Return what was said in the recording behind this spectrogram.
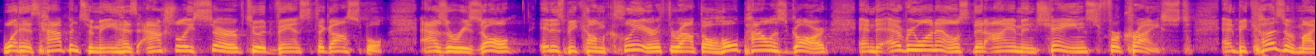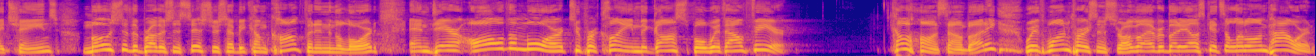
what has happened to me has actually served to advance the gospel. As a result, it has become clear throughout the whole palace guard and to everyone else that I am in chains for Christ. And because of my chains, most of the brothers and sisters have become confident in the Lord and dare all the more to proclaim the gospel without fear. Come on, somebody. With one person's struggle, everybody else gets a little empowered.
